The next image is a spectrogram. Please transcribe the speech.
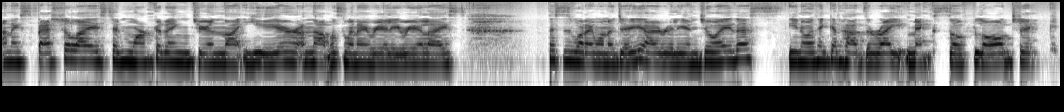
and I specialized in marketing during that year. And that was when I really realized this is what I want to do. I really enjoy this. You know, I think it had the right mix of logic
